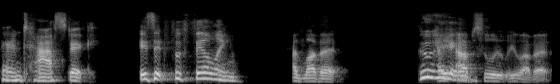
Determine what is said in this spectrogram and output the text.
Fantastic. Is it fulfilling? I love it. Good. I absolutely love it.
